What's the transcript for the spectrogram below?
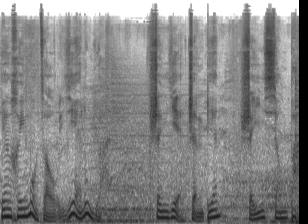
天黑莫走夜路远，深夜枕边谁相伴？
